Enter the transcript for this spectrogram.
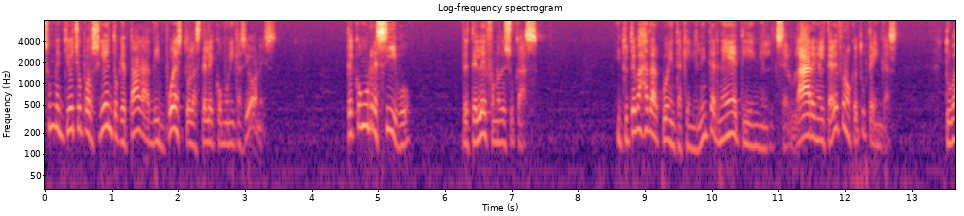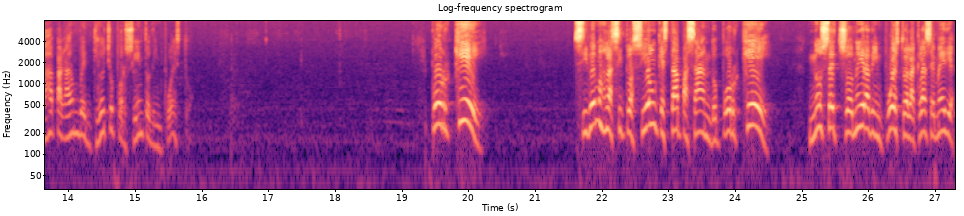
Es un 28% que paga de impuestos las telecomunicaciones. Usted con un recibo de teléfono de su casa. Y tú te vas a dar cuenta que en el internet y en el celular, en el teléfono que tú tengas, tú vas a pagar un 28% de impuesto. ¿Por qué? Si vemos la situación que está pasando, ¿por qué no se exonera de impuesto a la clase media,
